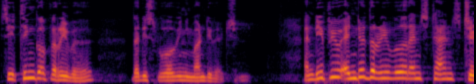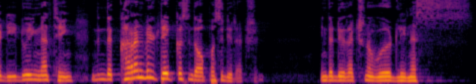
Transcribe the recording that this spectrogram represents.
See, think of a river that is flowing in one direction. And if you enter the river and stand steady, doing nothing, then the current will take us in the opposite direction. In the direction of worldliness,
